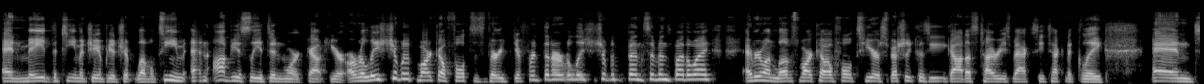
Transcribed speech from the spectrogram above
and made the team a championship level team. And obviously, it didn't work out here. Our relationship with Markelle Fultz is very different than our relationship with Ben Simmons. By the way, everyone loves Markelle Fultz here, especially because he got us Tyrese Maxey technically, and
